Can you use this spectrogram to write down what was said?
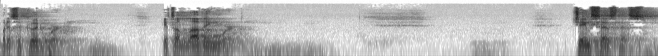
but it's a good word. It's a loving word. James says this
